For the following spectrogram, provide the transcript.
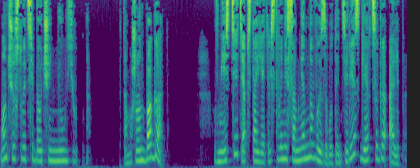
он чувствует себя очень неуютно, потому что он богат. Вместе эти обстоятельства, несомненно, вызовут интерес герцога Альпы.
